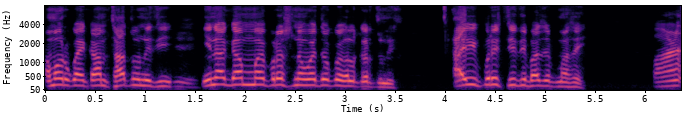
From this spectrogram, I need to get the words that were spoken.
અમારું કાંઈ કામ થતું નથી. એના ગામમાં પ્રશ્ન હોય તો કોઈ હલ કરતું નથી. આવી પરિસ્થિતિ ભાજપમાં છે. પણ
